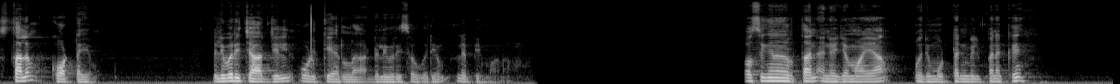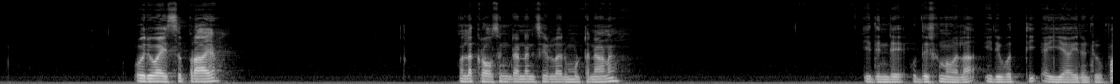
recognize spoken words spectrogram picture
സ്ഥലം കോട്ടയം. ഡെലിവറി ചാർജിൽ ഓൾ കേരള ഡെലിവറി സൗകര്യം ലഭ്യമാണ്. ക്രോസിങ്ങിന് നിർത്താൻ അനുയോജ്യമായ ഒരു മുട്ടൻ വിൽപ്പനക്ക് ഒരു വയസ്സ് പ്രായം. നല്ല ക്രോസിംഗ് ടെൻഡൻസി ഉള്ള ഒരു മുട്ടനാണ്. ഇതിന്റെ ഉദ്ദേശിക്കുന്ന വില ഇരുപത്തി അയ്യായിരം രൂപ.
